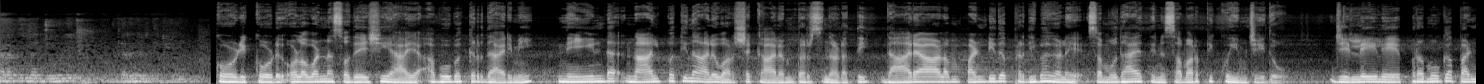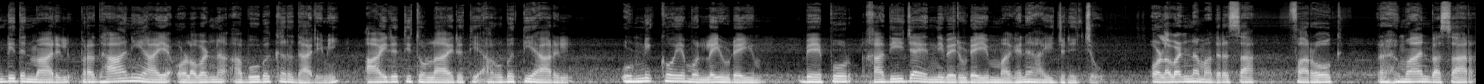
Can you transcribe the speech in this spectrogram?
അടങ്ങുന്ന ജോലി തിരഞ്ഞെടുത്തിട്ടുള്ളത് കോഴിക്കോട് ഒളവണ്ണ സ്വദേശിയായ അബൂബക്കർ ദാരിമി നീണ്ട നാൽപ്പത്തിനാല് വർഷക്കാലം ദർസ് നടത്തി ധാരാളം പണ്ഡിത പ്രതിഭകളെ സമുദായത്തിന് സമർപ്പിക്കുകയും ചെയ്തു. ജില്ലയിലെ പ്രമുഖ പണ്ഡിതന്മാരിൽ പ്രധാനിയായ ഒളവണ്ണ അബൂബക്കർ ദാരിമി ആയിരത്തി തൊള്ളായിരത്തി അറുപത്തിയാറിൽ ഉണ്ണിക്കോയ മുല്ലയുടെയും ബേപ്പൂർ ഖദീജ എന്നിവരുടെയും മകനായി ജനിച്ചു. ഒളവണ്ണ മദ്രസ ഫറോക്ക് റഹ്മാൻ ബസാർ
